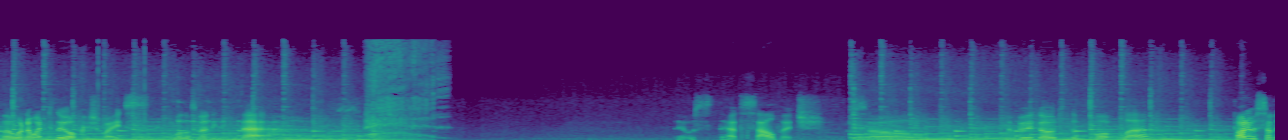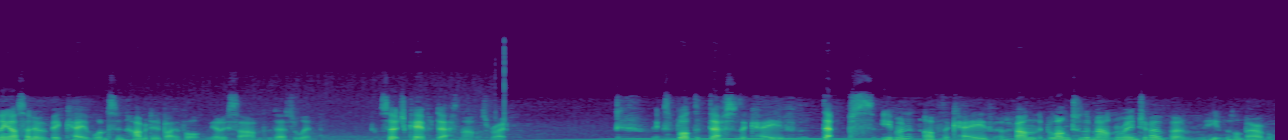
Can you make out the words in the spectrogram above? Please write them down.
But when I went to the Orcish Waste, well, there wasn't anything there. It was they had salvage. So maybe we go to the. The party was standing outside of a big cave, once inhabited by Vought, the only sound of the desert wind. Search cave for Death Knight was right. They explored the depths of the cave, depths even of the cave, and found that it belonged to the mountain range of Oakburn. The heat was unbearable.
